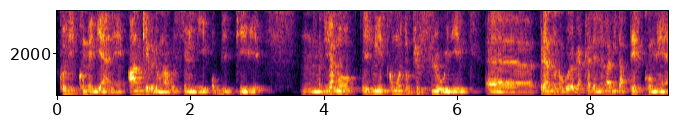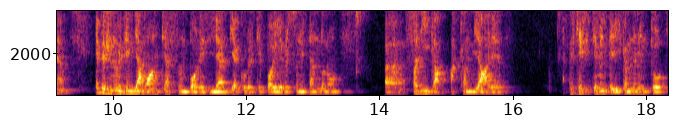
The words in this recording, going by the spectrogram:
così come viene, anche per una questione di obiettivi. Mm, diciamo, definisco molto più fluidi, eh, prendono quello che accade nella vita per come è. E invece noi tendiamo anche a essere un po' resilienti, ecco perché poi le persone tendono eh, fatica a cambiare, perché effettivamente il cambiamento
